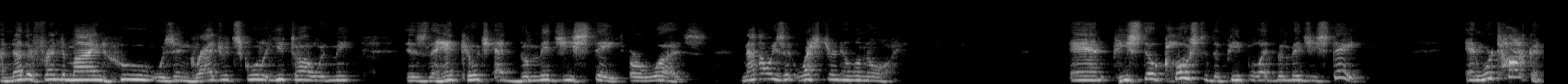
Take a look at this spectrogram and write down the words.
another friend of mine who was in graduate school at Utah with me is the head coach at Bemidji State, or was. Now he's at Western Illinois and he's still close to the people at Bemidji State. And we're talking.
